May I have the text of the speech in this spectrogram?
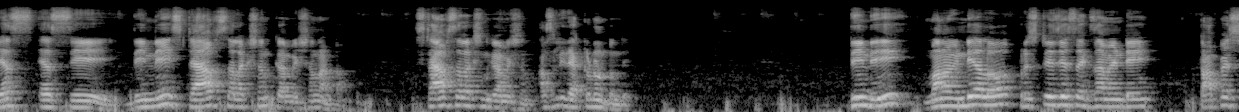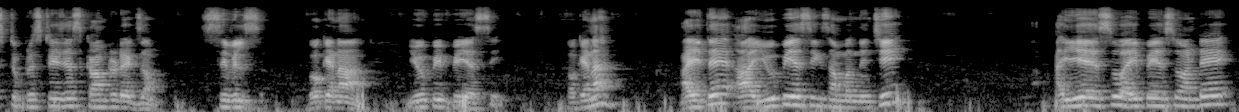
ఎస్ఎస్సి. దీన్ని స్టాఫ్ సెలక్షన్ కమిషన్ అంటాం. Staff selection commission. అసలు ఇది ఎక్కడ ఉంటుంది? దీన్ని మనం ఇండియాలో ప్రెస్టీజియస్ ఎగ్జామ్ ఏంటి? Toppest prestigious competitive exam. Civils. ఓకేనా? యూపీపీఎస్సి. ఓకేనా? అయితే ఆ యూపీఎస్సికి సంబంధించి ఐఏఎస్ ఐపీఎస్ అంటే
